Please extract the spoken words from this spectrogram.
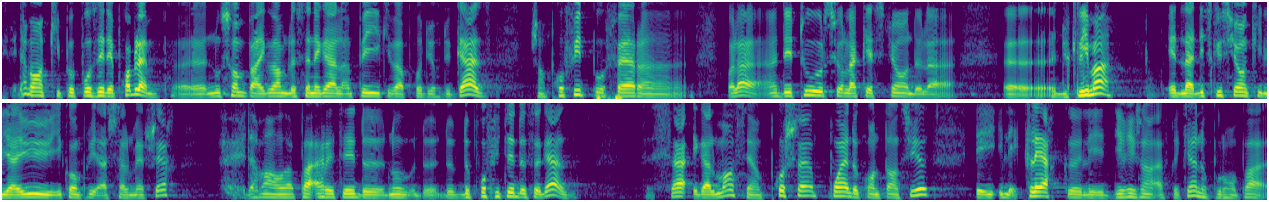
évidemment, qui peut poser des problèmes. Euh, nous sommes, par exemple, le Sénégal, un pays qui va produire du gaz. J'en profite pour faire un, voilà, un détour sur la question euh, du climat et de la discussion qu'il y a eu, y compris à Chalmercher. Évidemment, on ne va pas arrêter de profiter de ce gaz. Ça également, c'est un prochain point de contentieux et il est clair que les dirigeants africains ne pourront pas,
